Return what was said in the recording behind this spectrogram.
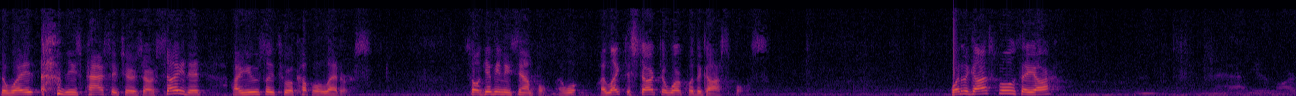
the way these passages are cited are usually through a couple of letters. So I'll give you an example. I'd like to start to work with the Gospels. What are the Gospels? They are? Matthew, Mark,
